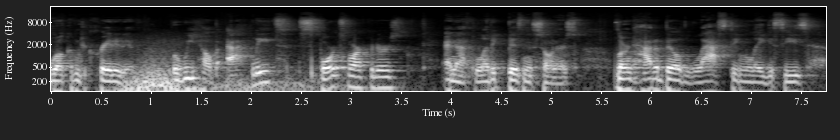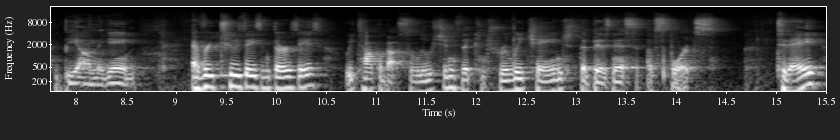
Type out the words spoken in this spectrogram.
Welcome to Creatitive, where we help athletes, sports marketers, and athletic business owners learn how to build lasting legacies beyond the game. Every Tuesdays and Thursdays, we talk about solutions that can truly change the business of sports. Today,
